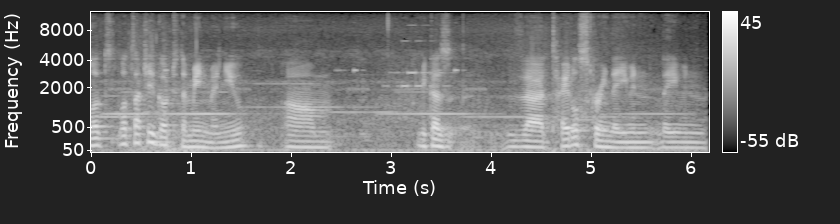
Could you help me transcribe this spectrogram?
let's let's actually go to the main menu um, because the title screen they even they even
